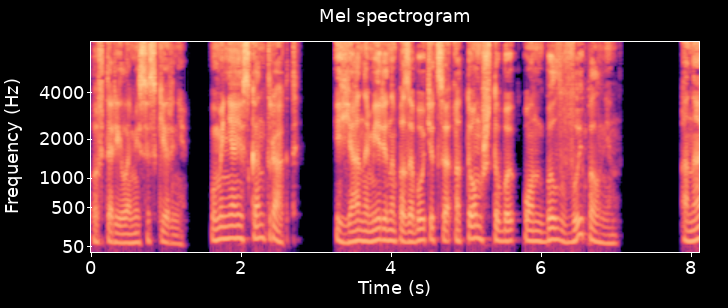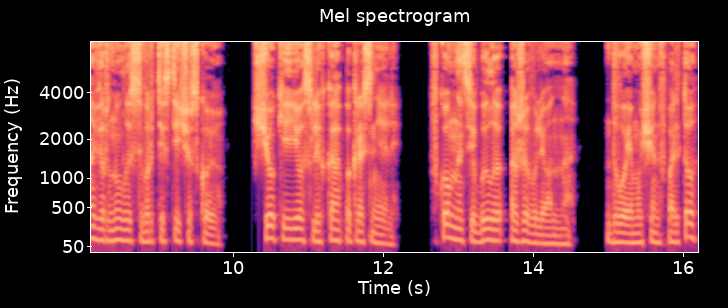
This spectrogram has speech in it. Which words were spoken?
повторила миссис Кирни. «У меня есть контракт, и я намерена позаботиться о том, чтобы он был выполнен». Она вернулась в артистическую. Щеки ее слегка покраснели. В комнате было оживленно. Двое мужчин в пальто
